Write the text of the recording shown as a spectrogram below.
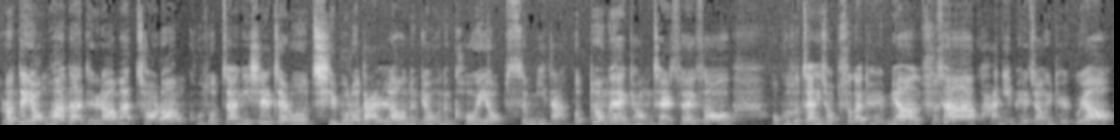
그런데 영화나 드라마처럼 고소장이 실제로 집으로 날라오는 경우는 거의 없습니다. 보통은 경찰서에서 어, 고소장이 접수가 되면 수사관이 배정이 되고요.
